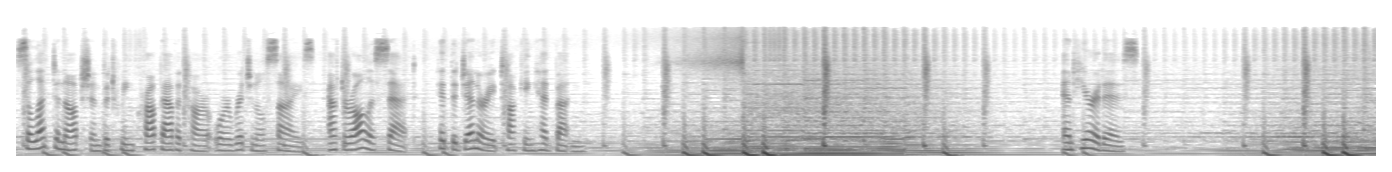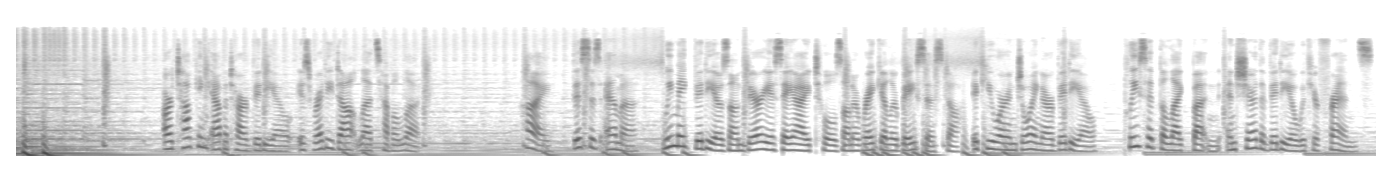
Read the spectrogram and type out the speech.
select an option between crop avatar or original size. After all is set, hit the Generate Talking Head button. And here it is. Our talking avatar video is ready. Let's have a look. Hi, this is Emma. We make videos on various AI tools on a regular basis. If you are enjoying our video, please hit the like button and share the video with your friends.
